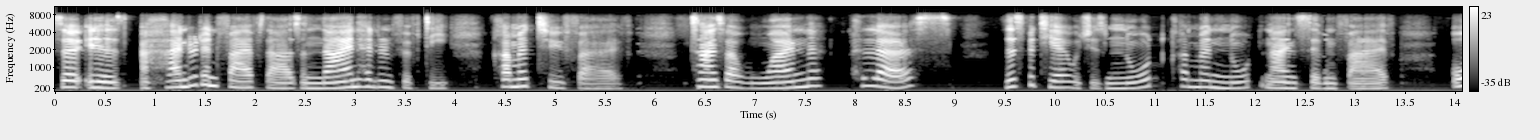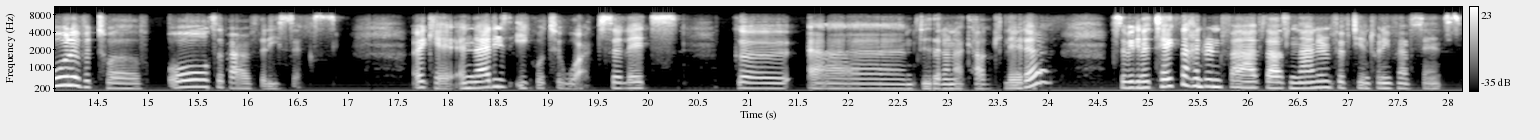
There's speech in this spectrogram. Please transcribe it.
So it is 105,950 comma 25 times by 1 plus this bit here, which is 0 comma 0975 all over 12 all to the power of 36. Okay, and that is equal to what? So let's go and do that on our calculator. So we're going to take the 105,950 and 25 cents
